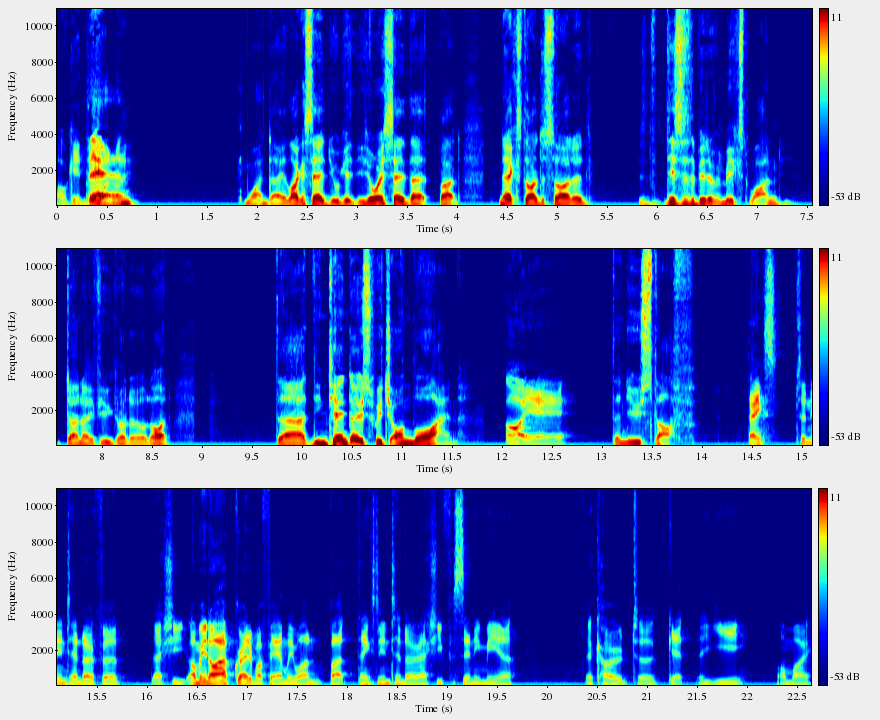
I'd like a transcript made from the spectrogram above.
I'll get there. one Then day. one day, like I said, you'll get. You always said that, but next I decided this is a bit of a mixed one. Don't know if you got it or not. The Nintendo Switch Online, Oh yeah, yeah. the new stuff. Thanks to Nintendo for actually. I mean, I upgraded my family one, but thanks to Nintendo actually for sending me a a code to get a year on my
